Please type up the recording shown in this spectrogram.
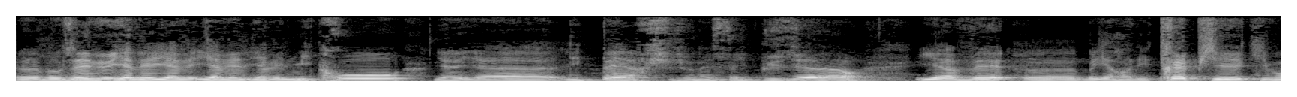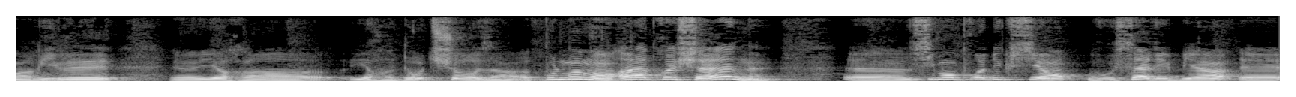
Euh, bah, vous avez vu, il y avait, il y avait, il y avait, il y avait le micro, il y a, il y a les perches, j'en essaye plusieurs. Il y avait, euh, bah, il y aura des trépieds qui vont arriver. Euh, il y aura, il y aura d'autres choses. Hein. Pour le moment, à la prochaine. Euh, Simon Production vous salue bien. Et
